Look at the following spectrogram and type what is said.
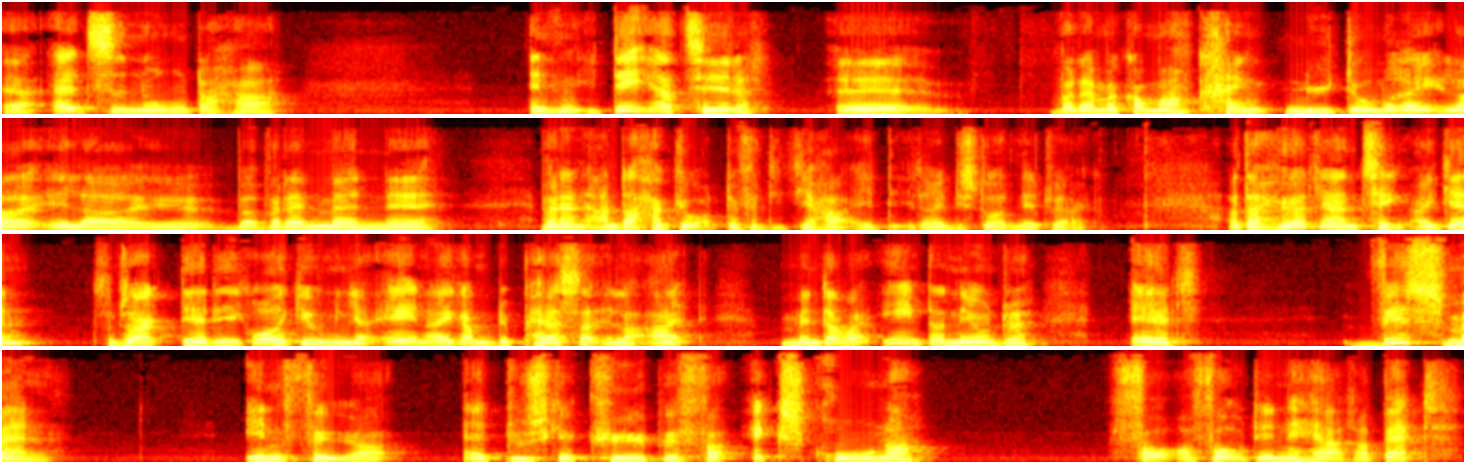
er altid nogen, der har enten idéer til, øh, hvordan man kommer omkring nye dumme regler, eller øh, hvordan man øh, hvordan andre har gjort det, fordi de har et, et rigtig stort netværk. Og der hørte jeg en ting, og igen, som sagt, det her det er ikke rådgivning, jeg aner ikke, om det passer eller ej, men der var en, der nævnte, at hvis man indfører, at du skal købe for x kroner for at få denne her rabat,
